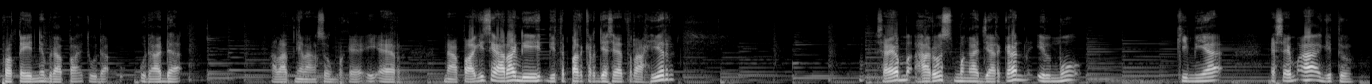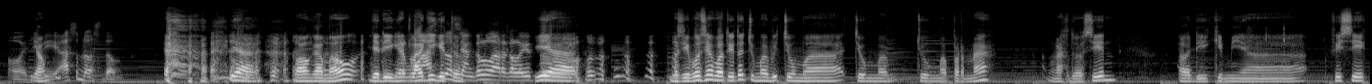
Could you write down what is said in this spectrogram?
proteinnya berapa itu udah udah ada alatnya langsung pakai IR. Nah, apalagi sekarang di di tempat kerja saya terakhir saya harus mengajarkan ilmu kimia SMA gitu. Oh, Yang- jadi asdos dong. Ya, mau nggak mau jadi ingat Ilmu lagi gitu. yang keluar kalau itu. Iya. Meskipun saya waktu itu cuma cuma cuma cuma pernah ngasdosin eh, di kimia fisik.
